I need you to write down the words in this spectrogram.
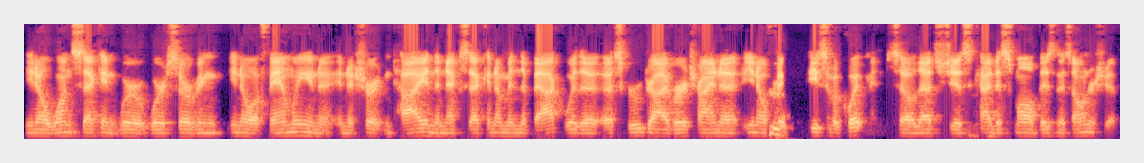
you know, one second we're we're serving you know a family in a in a shirt and tie, and the next second I'm in the back with a, a screwdriver trying to you know fix a piece of equipment. So that's just kind of small business ownership.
